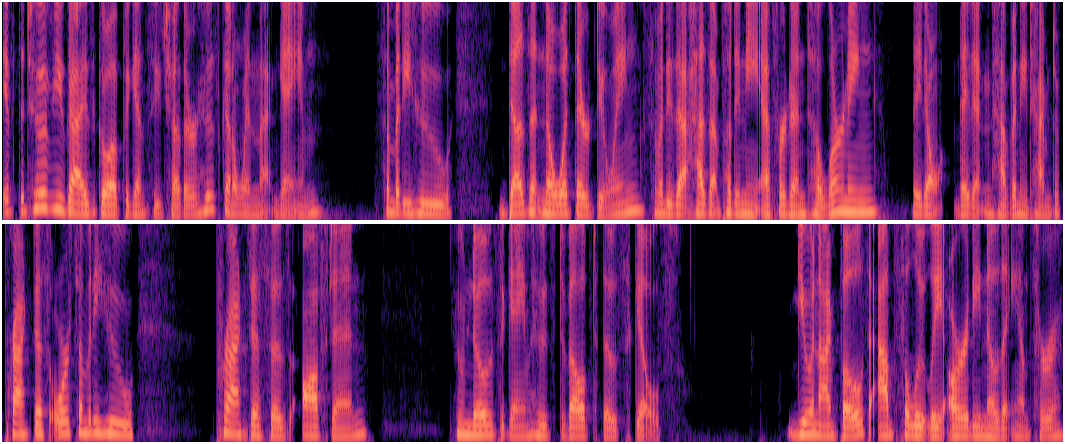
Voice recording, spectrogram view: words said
if the two of you guys go up against each other, who's going to win that game? Somebody who doesn't know what they're doing, somebody that hasn't put any effort into learning, they don't they didn't have any time to practice or somebody who practices often, who knows the game, who's developed those skills. You and I both absolutely already know the answer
